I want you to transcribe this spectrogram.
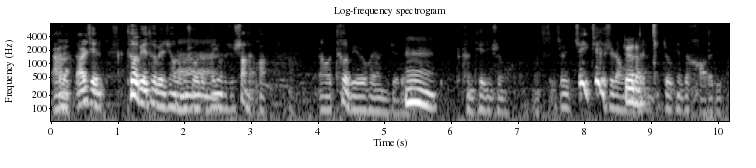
而而且特别特别像龙说的，嗯他用的是上海话，然后特别会让你觉得嗯，很贴近生活，所以这这个是让我觉得这部片子好的地方。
